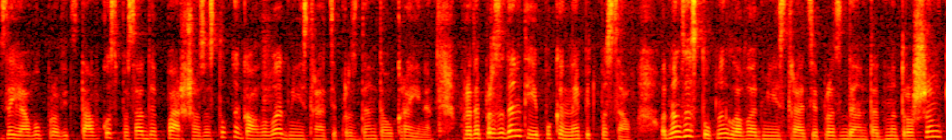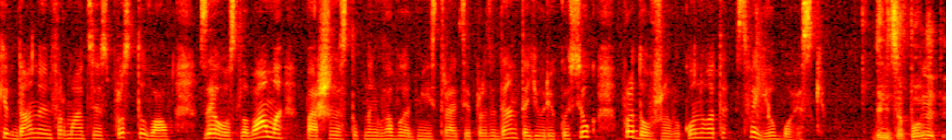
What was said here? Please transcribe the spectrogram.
заяву про відставку з посади першого заступника голови адміністрації президента України. Проте президент її поки не підписав. Однак заступник глави адміністрації президента Дмитро Шимків дану інформацію спростував. За його словами, перший заступник глави адміністрації президента Юрій Косюк продовжує виконувати свої обов'язки. Дивіться, повните.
